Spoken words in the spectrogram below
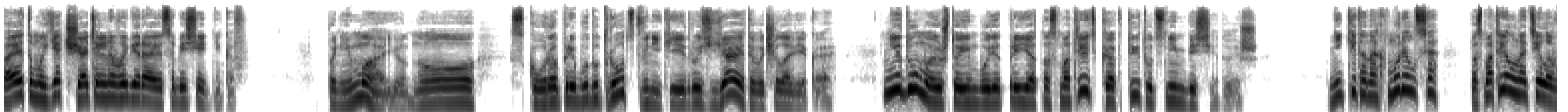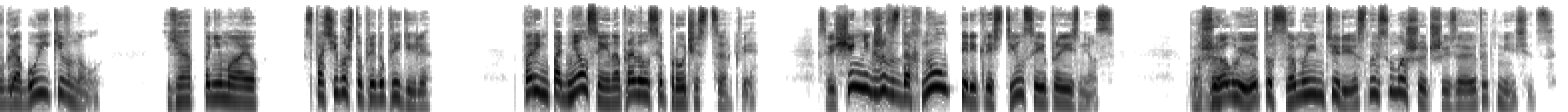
«Поэтому я тщательно выбираю собеседников». «Понимаю, но скоро прибудут родственники и друзья этого человека. Не думаю, что им будет приятно смотреть, как ты тут с ним беседуешь». Никита нахмурился, посмотрел на тело в гробу и кивнул. «Я понимаю. Спасибо, что предупредили». Парень поднялся и направился прочь из церкви. Священник же вздохнул, перекрестился и произнес. «Пожалуй, это самый интересный сумасшедший за этот месяц».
